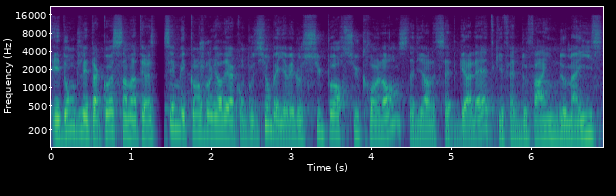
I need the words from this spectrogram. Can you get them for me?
et donc les tacos, ça m'intéressait, mais quand je regardais la composition, ben, il y avait le support sucre lent, c'est-à-dire cette galette qui est faite de farine de maïs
